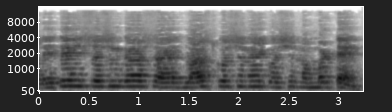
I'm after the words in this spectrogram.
लेते हैं इस क्वेश्चन का, शायद लास्ट क्वेश्चन है क्वेश्चन नंबर टेन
